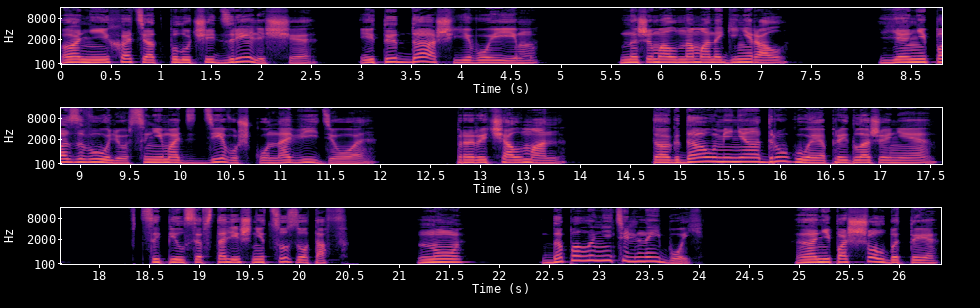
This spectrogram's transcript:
Они хотят получить зрелище, и ты дашь его им нажимал на мана генерал. «Я не позволю снимать девушку на видео», – прорычал ман. «Тогда у меня другое предложение», – вцепился в столешницу Зотов. «Ну, дополнительный бой». «А не пошел бы ты!»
